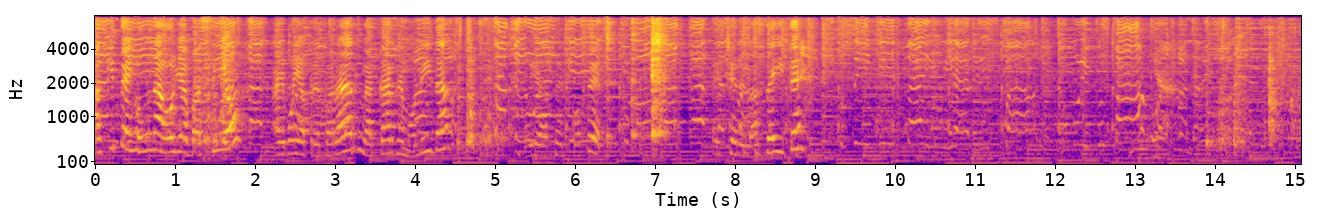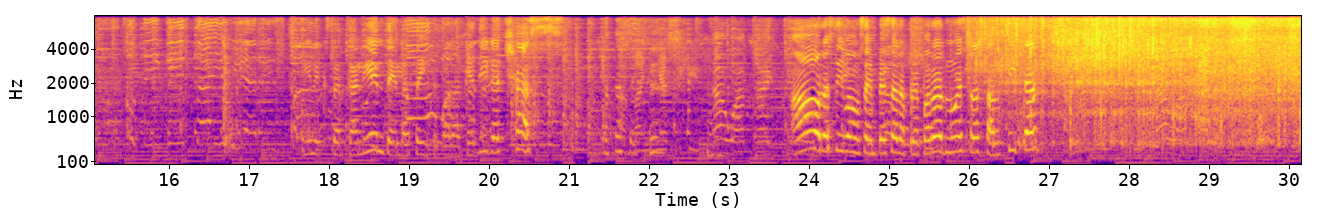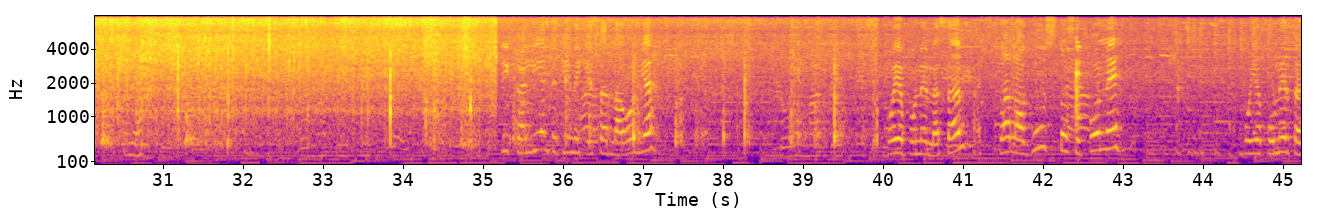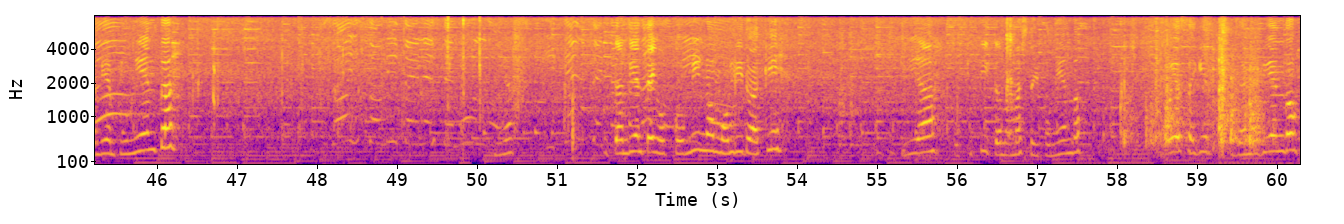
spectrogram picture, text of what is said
Aquí tengo una olla vacío. Ahí voy a preparar la carne molida. Voy a hacer cocer. Echar el aceite. Estar caliente el aceite para que diga chas. Ahora sí vamos a empezar a preparar nuestra salsita. Sí, caliente tiene que estar la olla. Voy a poner la sal. Sal a gusto se pone. Voy a poner también pimienta. Y también tengo comino molido aquí. Ya, poquitito nomás estoy poniendo. Voy a seguir removiendo.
